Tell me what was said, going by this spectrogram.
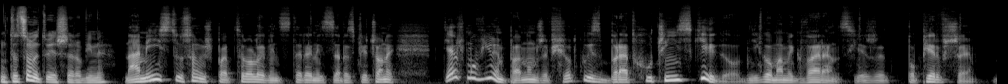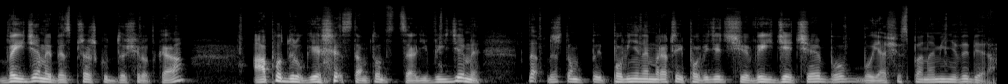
No to co my tu jeszcze robimy? Na miejscu są już patrole, więc teren jest zabezpieczony. Ja już mówiłem panom, że w środku jest brat Huczyńskiego. Od niego mamy gwarancję, że po pierwsze wejdziemy bez przeszkód do środka, a po drugie, że stamtąd cali wyjdziemy. No, zresztą powinienem raczej powiedzieć wyjdziecie, bo, bo ja się z panami nie wybieram.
